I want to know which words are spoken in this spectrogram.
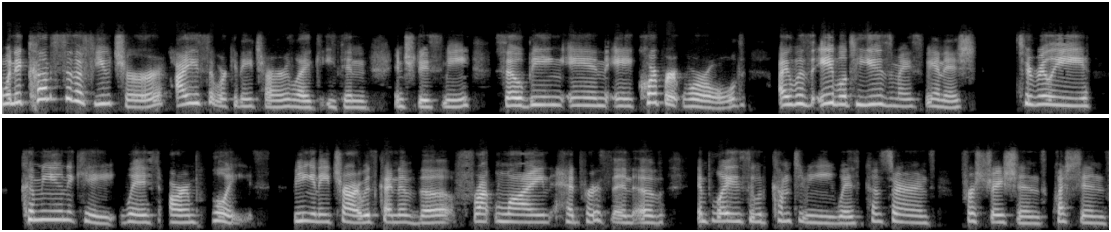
when it comes to the future, I used to work in HR, like Ethan introduced me. So, being in a corporate world, I was able to use my Spanish to really communicate with our employees. Being in HR was kind of the frontline head person of employees who would come to me with concerns, frustrations, questions.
